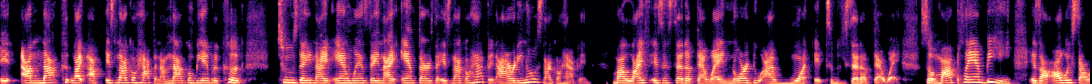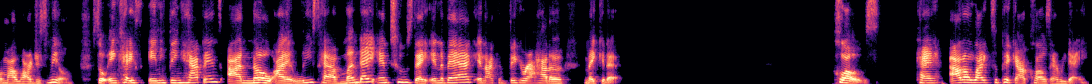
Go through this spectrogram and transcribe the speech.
It, I'm not like I'm, it's not gonna happen. I'm not gonna be able to cook Tuesday night and Wednesday night and Thursday. It's not gonna happen. I already know it's not gonna happen. My life isn't set up that way, nor do I want it to be set up that way. So, my plan B is I always start with my largest meal. So, in case anything happens, I know I at least have Monday and Tuesday in the bag and I can figure out how to make it up. Clothes. Okay. I don't like to pick out clothes every day.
